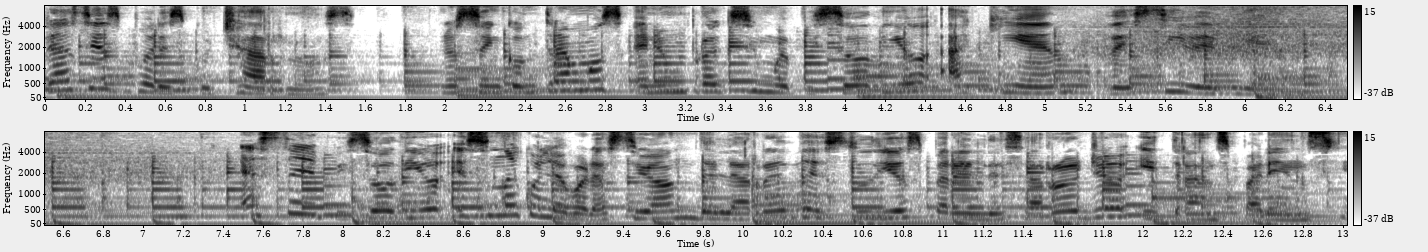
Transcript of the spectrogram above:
Gracias por escucharnos. Nos encontramos en un próximo episodio aquí en Decide Bien. Este episodio es una colaboración de la Red de Estudios para el Desarrollo y Transparencia.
